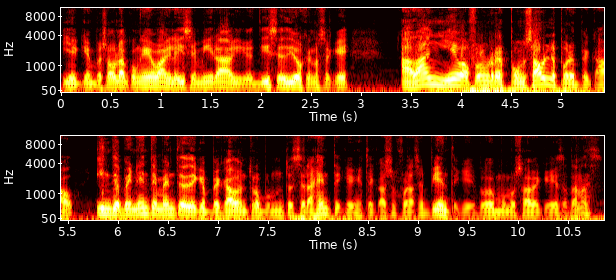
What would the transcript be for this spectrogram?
y el que empezó a hablar con Eva y le dice, mira, y dice Dios que no sé qué, Adán y Eva fueron responsables por el pecado, independientemente de que el pecado entró por un tercer agente, que en este caso fue la serpiente, que todo el mundo sabe que es Satanás.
